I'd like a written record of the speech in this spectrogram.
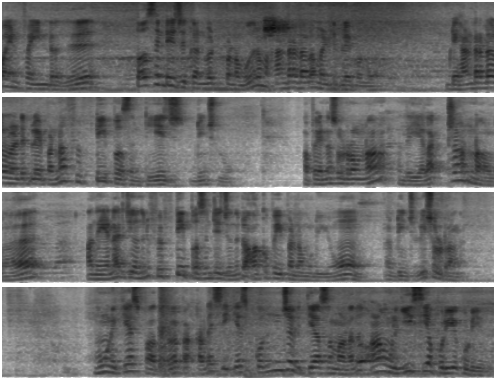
பாயிண்ட் ஃபைவ்ன்றது பர்சன்டேஜ் கன்வெர்ட் பண்ணும்போது நம்ம ஹண்ட்ரடால் மல்டிப்ளை பண்ணுவோம். இப்படி ஹண்ட்ரடால் மல்டிப்ளை பண்ணால் ஃபிஃப்டி பர்சன்டேஜ் அப்படின்னு சொல்லுவோம். அப்போ என்ன சொல்கிறோம்னா அந்த எலக்ட்ரானால் அந்த எனர்ஜி வந்துட்டு ஃபிஃப்டி பர்சன்டேஜ் வந்துட்டு ஆக்குப்பை பண்ண முடியும் அப்படின்னு சொல்லி சொல்கிறாங்க மூணு கேஸ் பார்த்துருவோம் இப்போ கடைசி கேஸ் கொஞ்சம் வித்தியாசமானது ஆனால் உங்களுக்கு ஈஸியாக புரியக்கூடியது.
